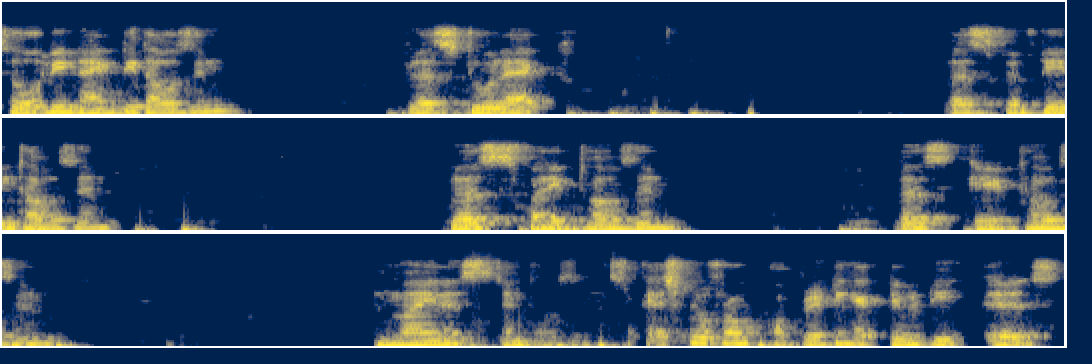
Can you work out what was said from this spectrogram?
So it will be 90,000 plus 2 lakh plus 15,000 plus 5,000 plus 8,000 minus 10,000. So cash flow from operating activity is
